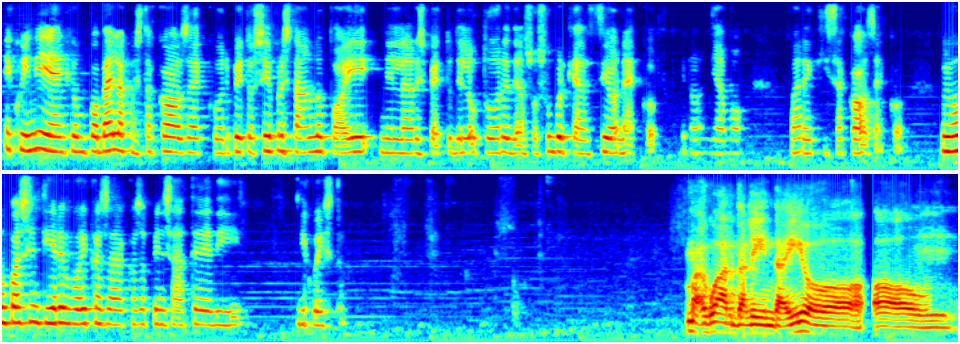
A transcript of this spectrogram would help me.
E quindi è anche un po' bella questa cosa, ecco, ripeto, sempre stando poi nel rispetto dell'autore e della sua subordinazione, ecco, non andiamo a fare chissà cosa, ecco. Volevo un po' sentire voi cosa, cosa pensate di, di questo. Ma guarda Linda, io ho un,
